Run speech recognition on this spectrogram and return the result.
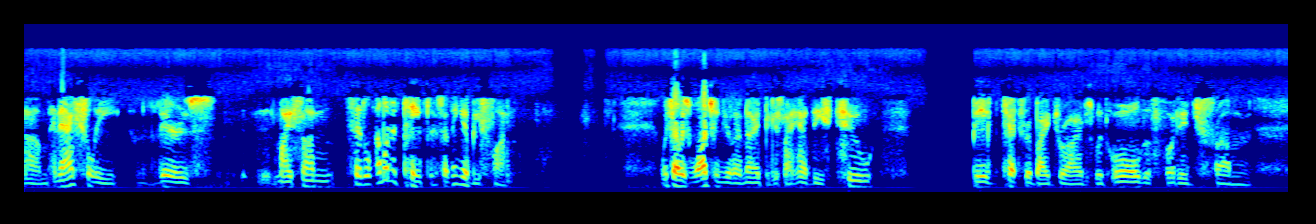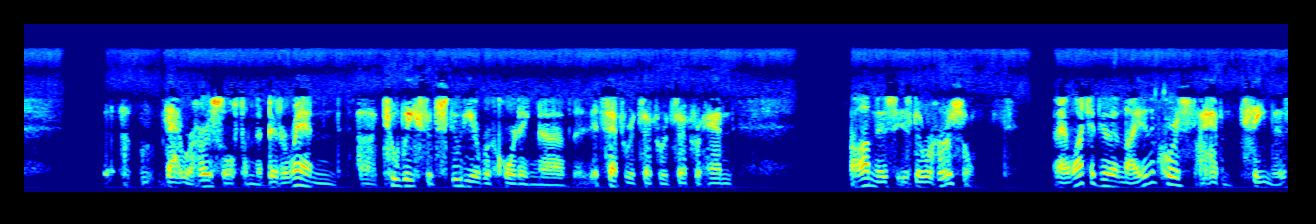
um, and actually, there's my son said, "I want to tape this. I think it'd be fun." Which I was watching the other night because I had these two big tetrabyte drives with all the footage from that rehearsal from the bitter end, uh, two weeks of studio recording, uh, et cetera, et cetera, et cetera. And on this is the rehearsal. And I watched it the other night, and of course, I haven't seen this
